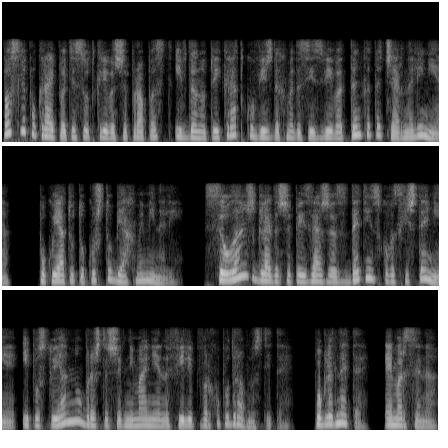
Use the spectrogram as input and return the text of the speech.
После по край пътя се откриваше пропаст и в дъното и кратко виждахме да се извива тънката черна линия, по която току-що бяхме минали. Сеоланж гледаше пейзажа с детинско възхищение и постоянно обръщаше внимание на Филип върху подробностите. Погледнете, Емърсена,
